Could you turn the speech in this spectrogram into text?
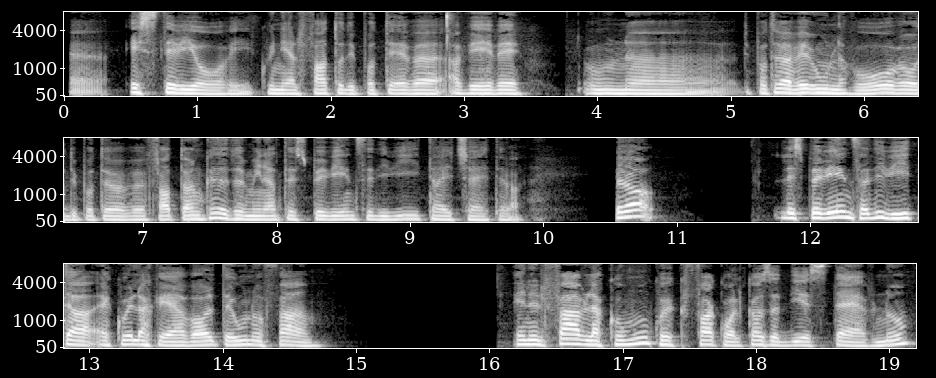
eh, esteriori, quindi al fatto di poter avere un, uh, di poter avere un lavoro, di poter aver fatto anche determinate esperienze di vita, eccetera. Però l'esperienza di vita è quella che a volte uno fa. E nel farla comunque fa qualcosa di esterno,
